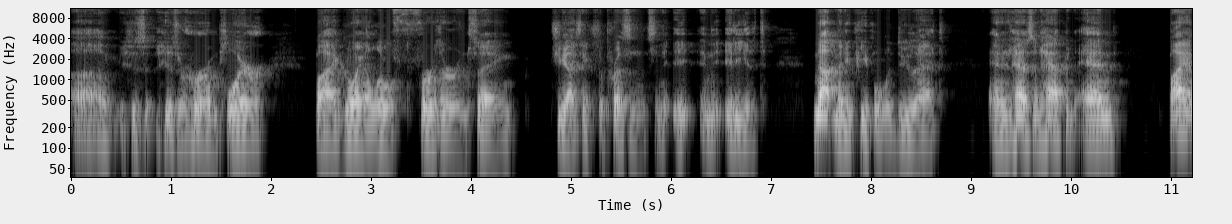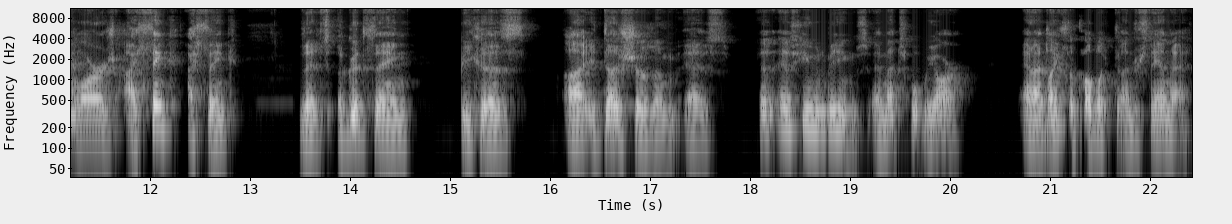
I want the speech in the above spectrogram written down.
uh, his his or her employer by going a little further and saying, "Gee, I think the president's an, an idiot." Not many people would do that, and it hasn't happened. And by and large, I think I think that it's a good thing because uh, it does show them as, as, as human beings, and that's what we are. And I'd like mm-hmm. the public to understand that.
